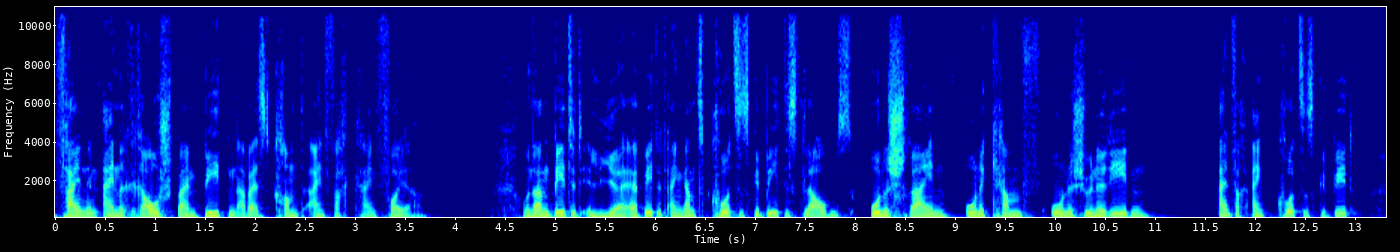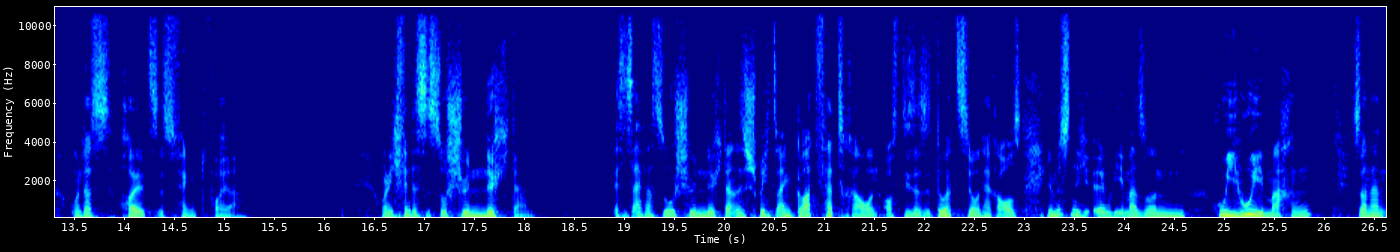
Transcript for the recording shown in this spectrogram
fallen in einen Rausch beim Beten, aber es kommt einfach kein Feuer. Und dann betet Elia. Er betet ein ganz kurzes Gebet des Glaubens, ohne Schreien, ohne Kampf, ohne schöne Reden. Einfach ein kurzes Gebet und das Holz, es fängt Feuer. Und ich finde, es ist so schön nüchtern. Es ist einfach so schön nüchtern. Es spricht so ein Gottvertrauen aus dieser Situation heraus. Wir müssen nicht irgendwie immer so ein Hui-Hui machen, sondern äh,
